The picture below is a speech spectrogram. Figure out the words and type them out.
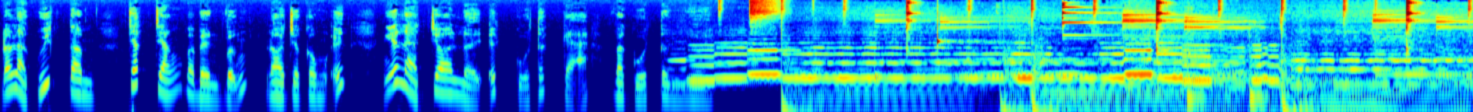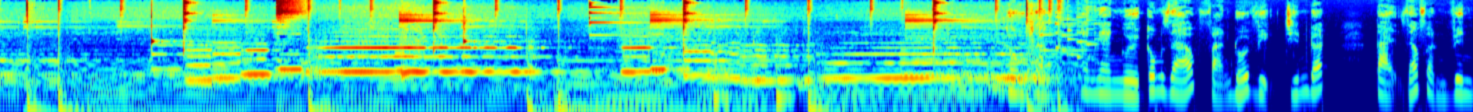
đó là quyết tâm, chắc chắn và bền vững lo cho công ích, nghĩa là cho lợi ích của tất cả và của từng người. Công giáo phản đối việc chiếm đất. Tại giáo phận Vinh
